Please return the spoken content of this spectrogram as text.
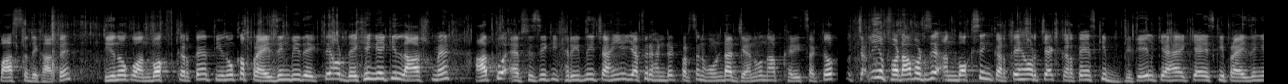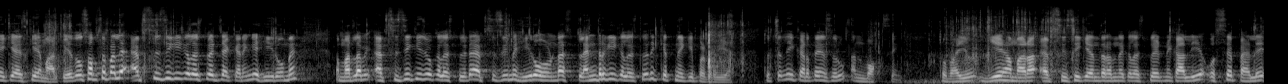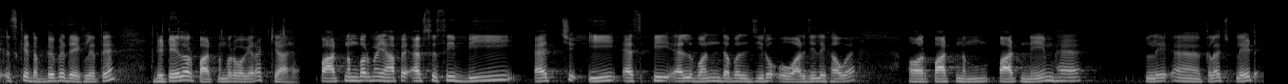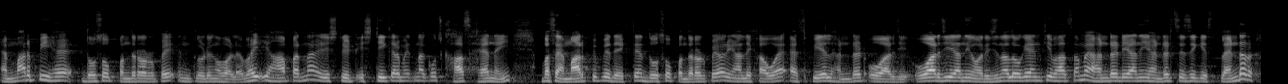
पास से दिखाते हैं। तीनों को अनबॉक्स करते हैं, तीनों का प्राइसिंग भी देखते हैं और देखेंगे कि लास्ट में आपको एफसीसी की खरीदनी चाहिए या फिर 100 परसेंट होंडा जेनवन आप खरीद सकते हो। तो चलिए फटाफट से अनबॉक्सिंग करते हैं और चेक करते हैं इसकी डिटेल क्या है, क्या इसकी प्राइसिंग है, क्या इसकी एमआरपी है। तो सबसे पहले एफ़ की कलर प्लेट चेक करेंगे हीरो में। मतलब एफसीसी की जो कलर प्लेट है एफ़ में हीरो होंडा स्प्लेंडर की कलर प्लेट कितने की पड़ रही है? तो चलिए करते हैं शुरू अनबॉक्सिंग तो भाइयों, ये हमारा एफसीसी के अंदर हमने क्लच प्लेट निकाली है। उससे पहले इसके डब्बे पे देख लेते हैं डिटेल और पार्ट नंबर वगैरह क्या है। पार्ट नंबर में यहाँ पे F C C B H E S P L one double zero O R G लिखा हुआ है और पार्ट नंबर पार्ट नेम है play clutch plate M R P है, दो सौ पंद्रह रुपये इंक्लूडिंग होल्डर भाई, यहाँ पर ना स्टीकर में इतना कुछ खास है नहीं, बस एम आर पी देखते हैं, दो सौ पंद्रह रुपये और यहाँ लिखा हुआ है S P L hundred O R G O R G यानी ओरिजिनल हो गया इनकी भाषा में हंड्रेड यानी हंड्रेड सी की स्प्लेंडर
